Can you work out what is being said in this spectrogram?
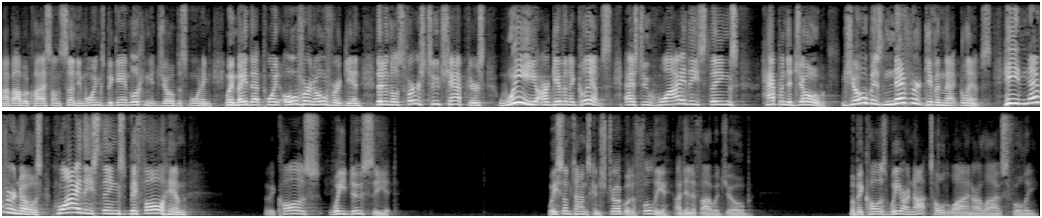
My Bible class on Sunday mornings began looking at Job this morning. And we made that point over and over again that in those first two chapters, we are given a glimpse as to why these things happened to Job. Job is never given that glimpse. He never knows why these things befall him. Because we do see it, we sometimes can struggle to fully identify with Job. But because we are not told why in our lives fully,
